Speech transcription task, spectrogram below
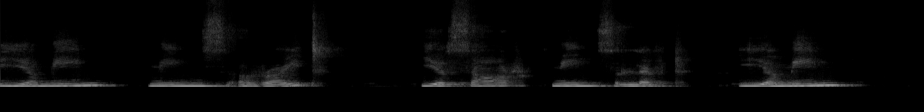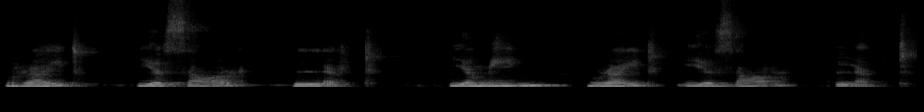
Yamin means right. Yasar means left. Yamin right. Yasar left. Yamin right. Yasar left.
